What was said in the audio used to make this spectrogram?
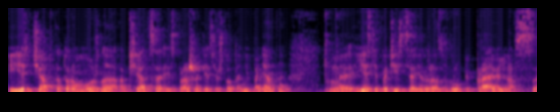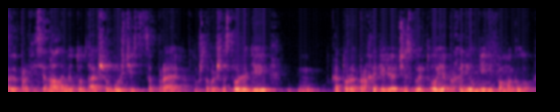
и есть чат, в котором можно общаться и спрашивать, если что-то непонятно. Если почистить один раз в группе правильно с профессионалами, то дальше будешь чиститься правильно. Потому что большинство людей, которые проходили очистку, говорят, ой, я проходил, мне не помогло.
